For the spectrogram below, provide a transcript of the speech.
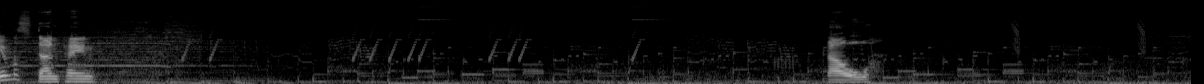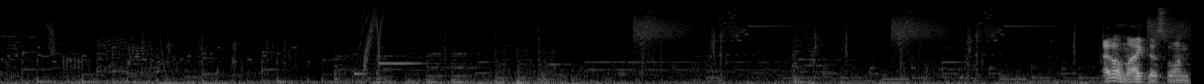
You almost done, Paine? No. I don't like this one.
